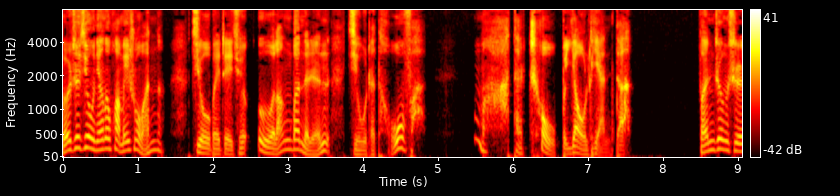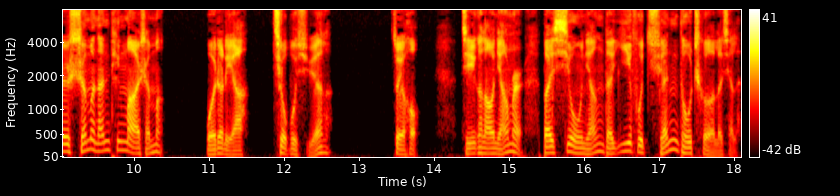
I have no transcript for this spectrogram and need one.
可是秀娘的话没说完呢，就被这群饿狼般的人揪着头发：“妈的，臭不要脸的！”反正是什么难听骂什么，我这里啊就不学了。最后，几个老娘们把秀娘的衣服全都扯了下来。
